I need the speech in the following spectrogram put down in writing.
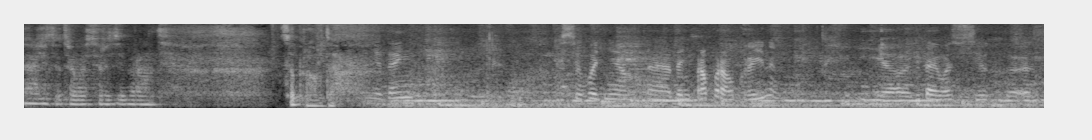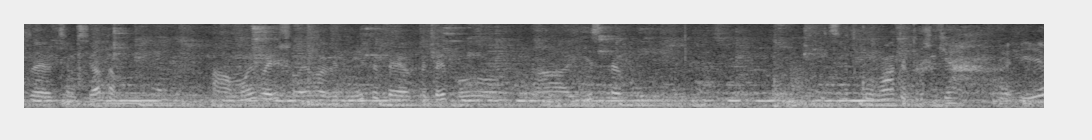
Далі це треба все розібрати. Це правда. Сьогодні день. Сьогодні е, День прапора України. І е, вітаю вас всіх е, з цим святом. А ми вирішили його відмітити, піти по їсти, святкувати трошки. І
